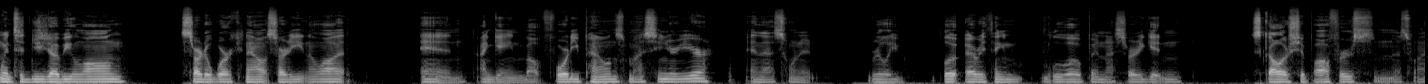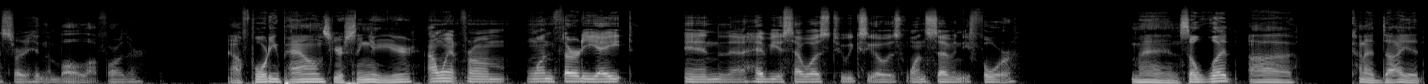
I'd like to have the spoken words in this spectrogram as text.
Went to GW Long, started working out, started eating a lot, and I gained about 40 pounds my senior year. And that's when it really blew, everything blew open. I started getting scholarship offers, and that's when I started hitting the ball a lot farther. Now, 40 pounds your senior year? I went from 138, and the heaviest I was two weeks ago was 174. Man, so what uh, kind of diet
